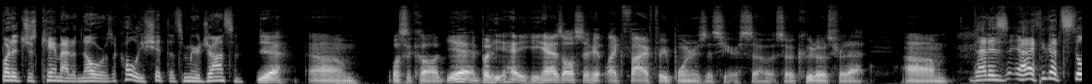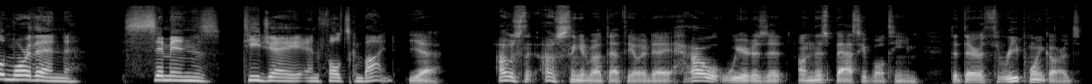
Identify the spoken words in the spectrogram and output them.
but it just came out of nowhere. It was like, holy shit, that's Amir Johnson. Yeah. Um, what's it called? Yeah, but he, hey, he has also hit like five three pointers this year, so so kudos for that. Um, That is, I think that's still more than Simmons, TJ, and Fultz combined. yeah, I was th- I was thinking about that the other day. How weird is it on this basketball team that there are three point guards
